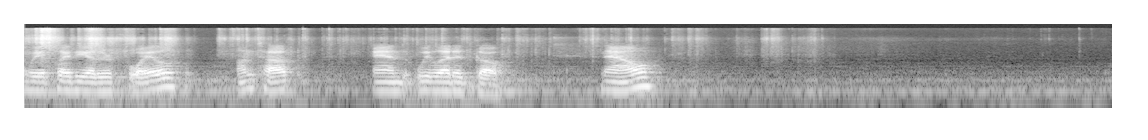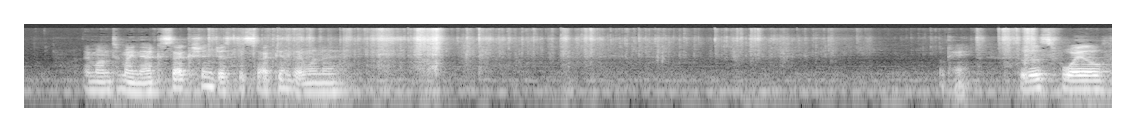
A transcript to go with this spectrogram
And we apply the other foil on top and we let it go. Now, I'm on to my next section, just a second, I want to Okay, so this foil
